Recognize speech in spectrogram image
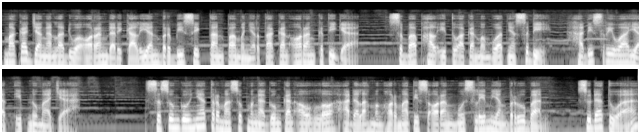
maka janganlah dua orang dari kalian berbisik tanpa menyertakan orang ketiga, sebab hal itu akan membuatnya sedih. Hadis riwayat Ibnu Majah. Sesungguhnya termasuk mengagungkan Allah adalah menghormati seorang muslim yang beruban, sudah tua,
